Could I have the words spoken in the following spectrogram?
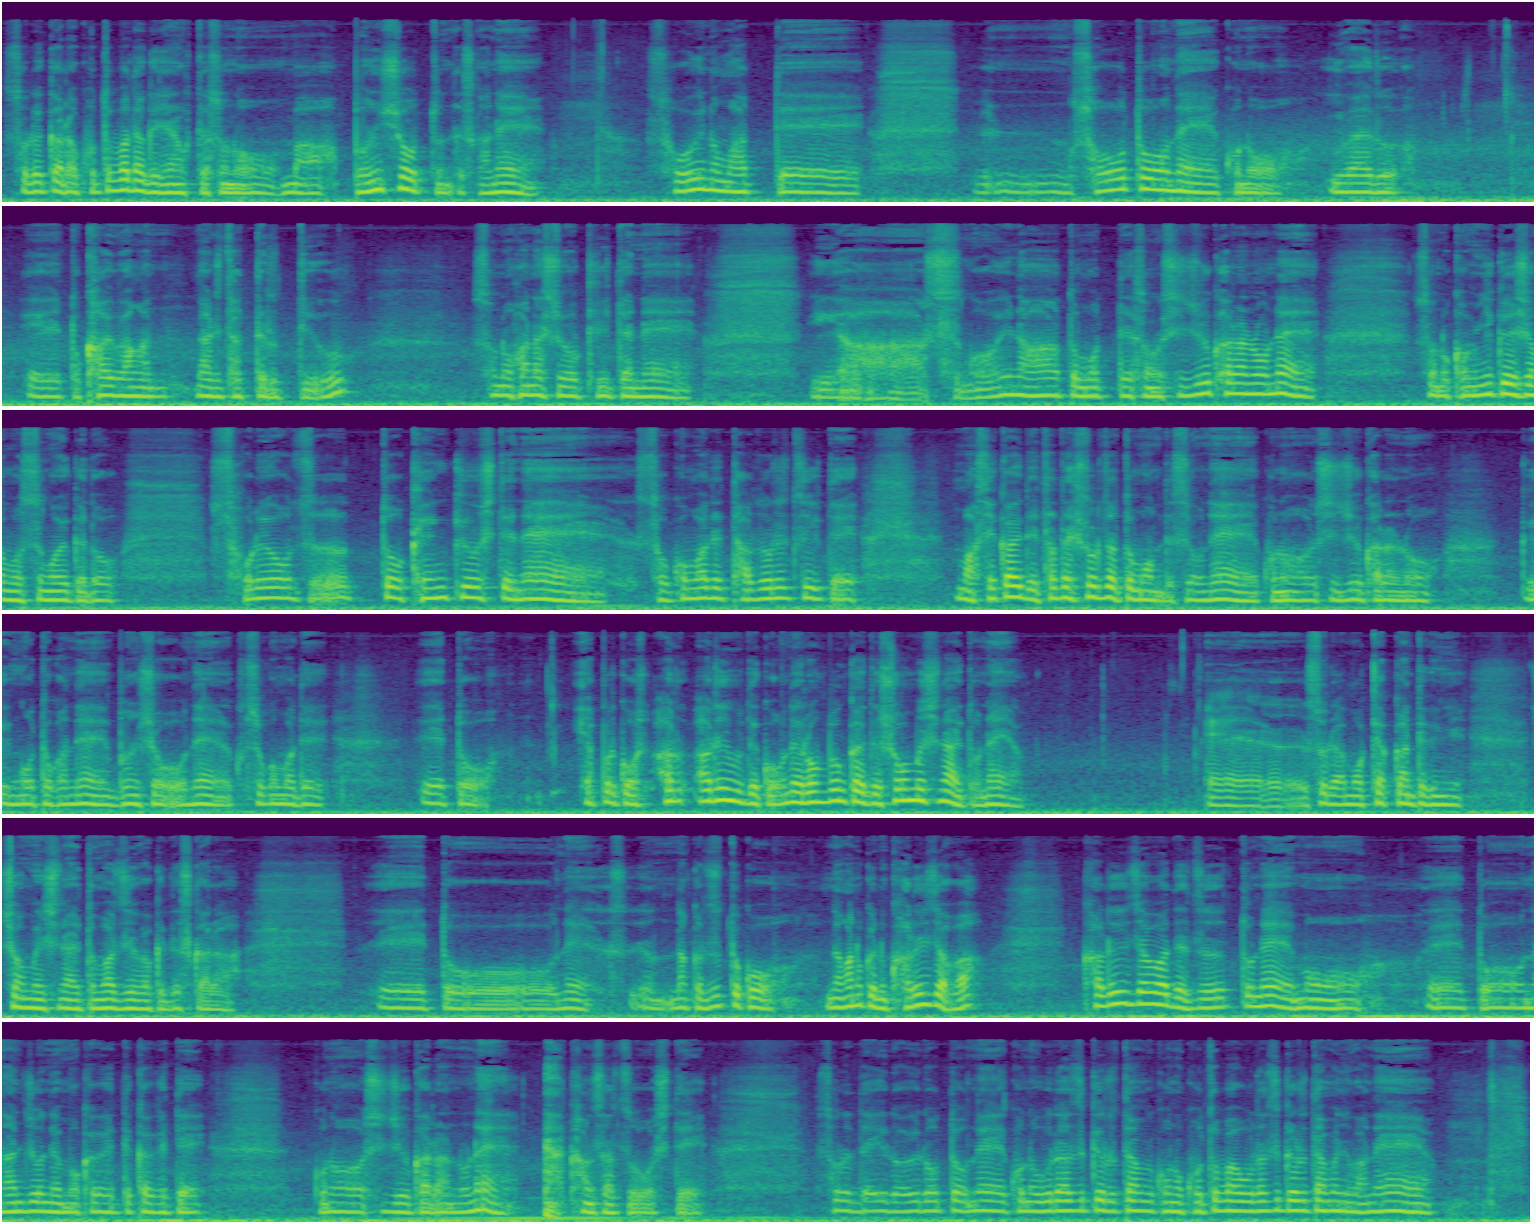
それから言葉だけじゃなくてそのまあ文章っていうんですかねそういうのもあって、うん、相当ねこのいわゆる、えーと会話が成り立ってるっていうその話を聞いてねいやすごいなと思ってその四十からのねそのコミュニケーションもすごいけどそれをずっと研究してねそこまでたどり着いてまあ世界でただ一人だと思うんですよね。この四十からの言語とかね文章をねそこまでえっ、ー、とやっぱりこうあるある意味でこうね論文書いて証明しないとね、えー、それはもう客観的に証明しないとまずいわけですから。えっ、ー、とねなんかずっとこう長野県の軽井沢？軽井沢でずっとねもう、えーと、何十年もかけてかけてこの四十からのね観察をしてそれでいろいろとねこの裏付けるためこの言葉を裏付けるためにはね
